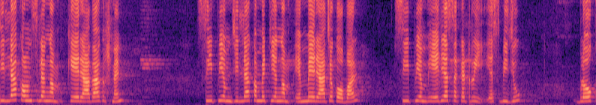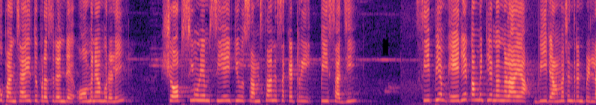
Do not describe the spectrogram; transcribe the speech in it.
ജില്ലാ കൗൺസിൽ അംഗം K Radhakrishnan C P M ജില്ലാ കമ്മിറ്റി അംഗം M A Rajagopal C P M area secretary S Biju block panchayat president Omana Murali shops union C I T U സംസ്ഥാന secretary P Saji C P M area committee അംഗങ്ങളായ V Ramachandran Pillai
